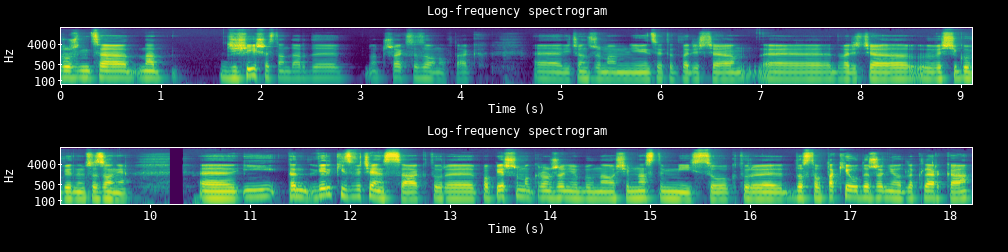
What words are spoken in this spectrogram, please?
różnica na dzisiejsze standardy no, trzech sezonów, tak? E, Licząc, że mam mniej więcej te 20, e, 20 wyścigów w jednym sezonie. E, I ten wielki zwycięzca, który po pierwszym okrążeniu był na 18 miejscu, który dostał takie uderzenie od Leclerca,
